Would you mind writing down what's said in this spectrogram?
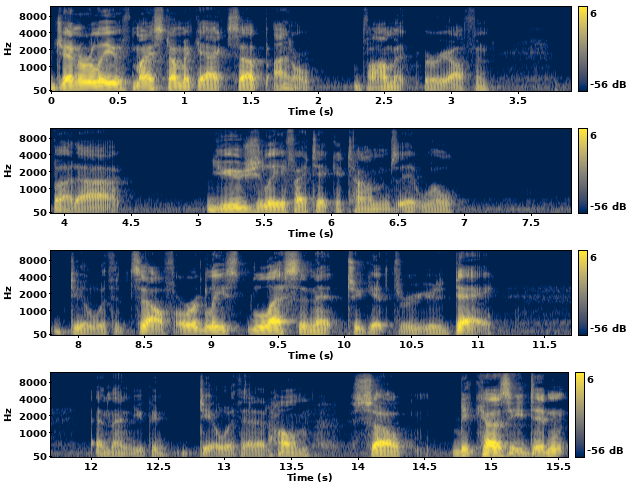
Generally, if my stomach acts up, I don't vomit very often. But uh, usually, if I take a Tums, it will deal with itself, or at least lessen it to get through your day and then you can deal with it at home. So, because he didn't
